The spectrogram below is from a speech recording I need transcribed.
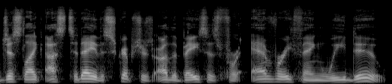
Just like us today, the scriptures are the basis for everything we do.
